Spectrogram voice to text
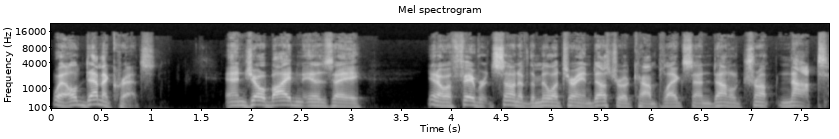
Well, Democrats. And Joe Biden is a, you know, a favorite son of the military industrial complex and Donald Trump not.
